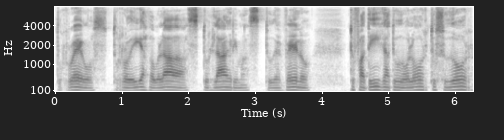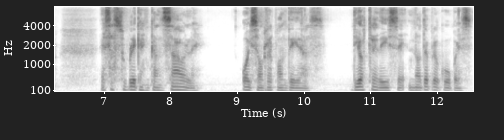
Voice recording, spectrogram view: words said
tus ruegos, tus rodillas dobladas, tus lágrimas, tu desvelo, tu fatiga, tu dolor, tu sudor, esa súplica incansable, hoy son respondidas. Dios te dice, no te preocupes,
